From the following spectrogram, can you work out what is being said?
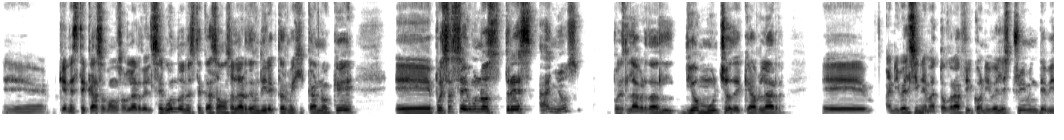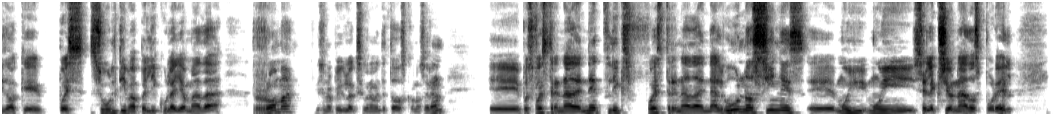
eh, que en este caso vamos a hablar del segundo, en este caso vamos a hablar de un director mexicano que eh, pues hace unos tres años, pues la verdad dio mucho de qué hablar eh, a nivel cinematográfico, a nivel streaming, debido a que pues su última película llamada Roma, que es una película que seguramente todos conocerán, eh, pues fue estrenada en Netflix, fue estrenada en algunos cines eh, muy, muy seleccionados por él,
